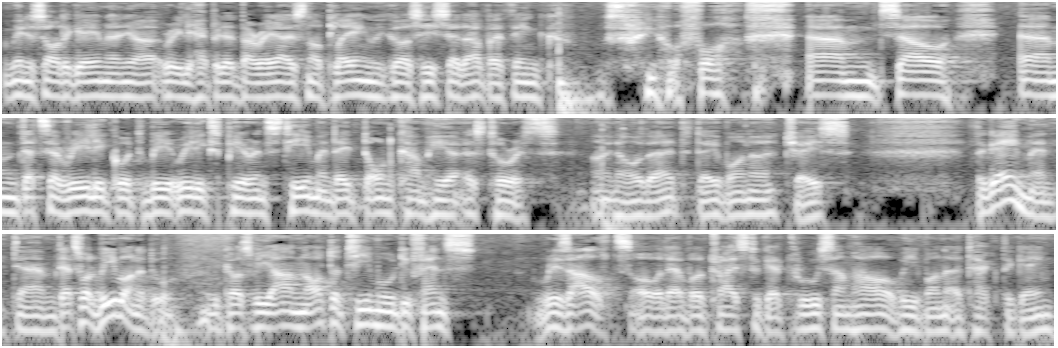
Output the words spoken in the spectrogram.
when you saw the game, then you're really happy that Barella is not playing because he set up, I think, three or four. Um, so um, that's a really good, really experienced team, and they don't come here as tourists. I know that they want to chase the game, and um, that's what we want to do because we are not a team who defends results or whatever, tries to get through somehow. We want to attack the game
